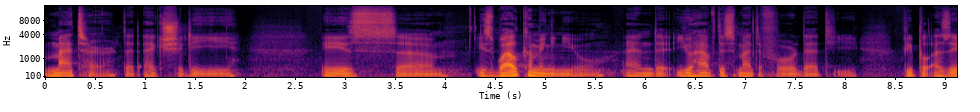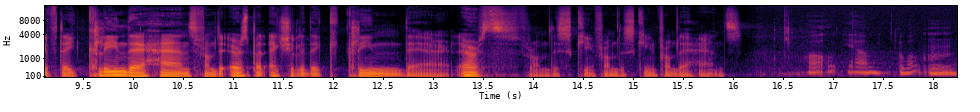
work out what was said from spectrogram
matter that actually is um, is welcoming in you, and you have this metaphor that people as if they clean their hands from the earth, but actually they clean their earth from the skin from the skin from their hands. Well, yeah. Well, mm,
